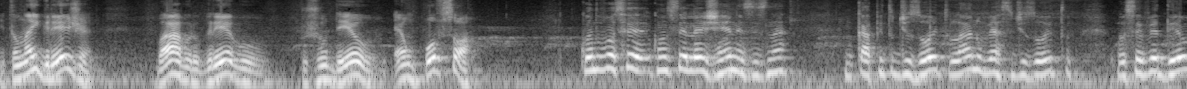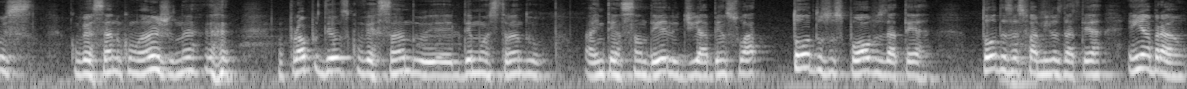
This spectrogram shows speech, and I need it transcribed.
Então, na igreja, bárbaro, grego, judeu, é um povo só. Quando você, quando você lê Gênesis, né, no capítulo 18, lá no verso 18, você vê Deus conversando com o anjo, né? o próprio Deus conversando, ele demonstrando a intenção dele de abençoar todos os povos da terra, todas as famílias da terra em Abraão.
